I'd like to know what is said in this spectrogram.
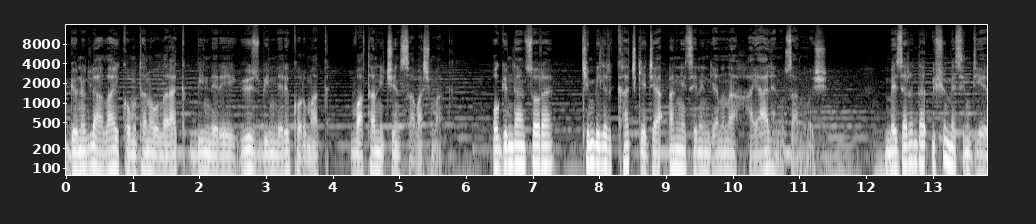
Gönüllü alay komutanı olarak binleri, yüz binleri korumak, vatan için savaşmak. O günden sonra kim bilir kaç gece annesinin yanına hayalen uzanmış, mezarında üşümesin diye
